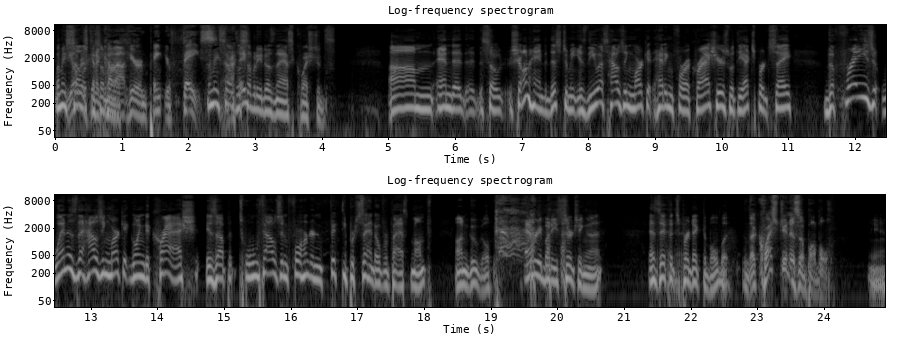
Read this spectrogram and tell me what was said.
Let me sell it to going to come somebody out here and paint your face. Let me sell it to right? somebody who doesn't ask questions. Um, and uh, so Sean handed this to me. Is the U.S. housing market heading for a crash? Here's what the experts say. The phrase, when is the housing market going to crash, is up 2,450% over past month on Google. Everybody's searching that as if it's predictable, but. The question is a bubble. Yeah.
